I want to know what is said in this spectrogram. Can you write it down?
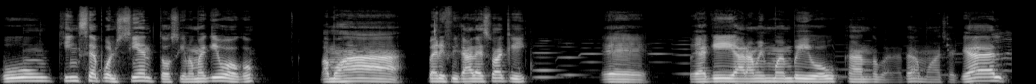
un 15%, si no me equivoco. Vamos a verificar eso aquí. Eh, estoy aquí ahora mismo en vivo buscando. Vamos a chequear.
